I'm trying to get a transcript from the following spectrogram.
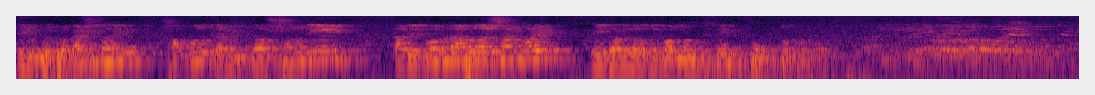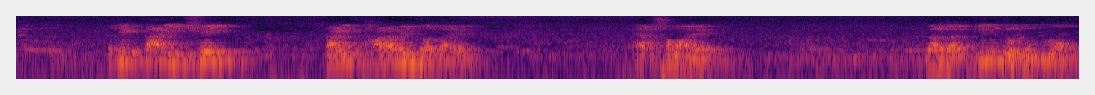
এই রূপে প্রকাশিত হয়ে সকলকে আমি দর্শন দিয়ে তাদের করুণা প্রদর্শন করে এই জগতের বন্ধন থেকে মুক্ত করব ঠিক তাই সেই, তারই ধারাবাহিকতায় এক সময় রাজা ইন্দ্রদুম্ন,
